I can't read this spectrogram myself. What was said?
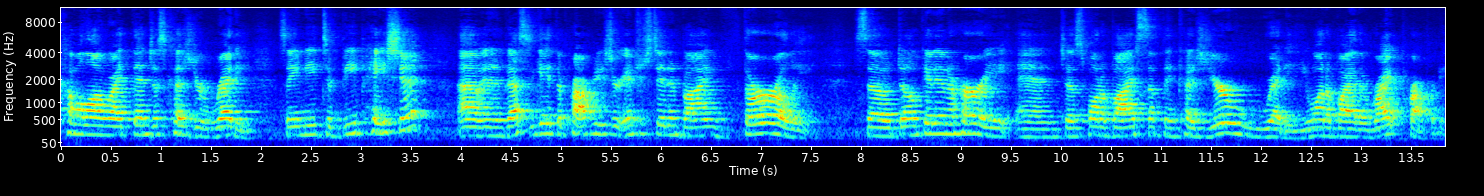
come along right then just because you're ready. So you need to be patient um, and investigate the properties you're interested in buying thoroughly. So don't get in a hurry and just want to buy something because you're ready. You want to buy the right property.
